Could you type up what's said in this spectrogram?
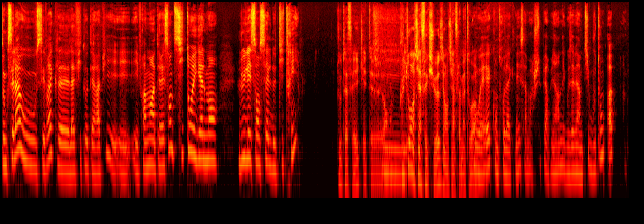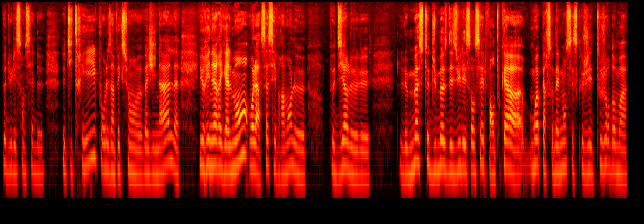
Donc c'est là où c'est vrai que la phytothérapie est, est vraiment intéressante. Citons également l'huile essentielle de titri, tout à fait, qui est euh, plutôt anti-infectieuse et anti-inflammatoire. Ouais, contre l'acné, ça marche super bien. Dès que vous avez un petit bouton, hop, peu d'huile essentielle de, de titri pour les infections euh, vaginales, urinaires également. Voilà, ça c'est vraiment le, on peut dire le le must du must des huiles essentielles. Enfin, en tout cas, moi personnellement, c'est ce que j'ai toujours dans ma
